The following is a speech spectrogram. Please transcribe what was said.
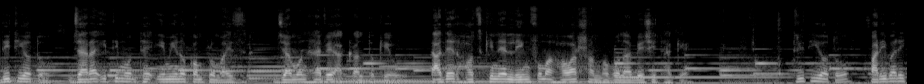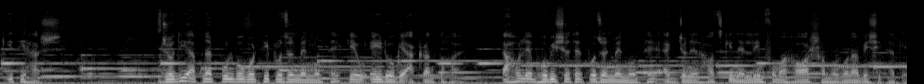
দ্বিতীয়ত, যারা ইতিমধ্যে ইমিউনো কম্প্রোমাইজ যেমন হ্যাভে আক্রান্ত কেউ, তাদের হজকিনের লিমফোমা হওয়ার সম্ভাবনা বেশি থাকে। তৃতীয়ত পারিবারিক ইতিহাস। যদি আপনার পূর্ববর্তী প্রজন্মের মধ্যে কেউ এই রোগে আক্রান্ত হয়, তাহলে ভবিষ্যতের প্রজন্মের মধ্যে একজনের হজকিনের লিমফোমা হওয়ার সম্ভাবনা বেশি থাকে।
